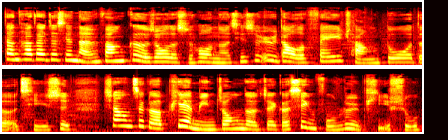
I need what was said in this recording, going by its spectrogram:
但他在这些南方各州的时候呢，其实遇到了非常多的歧视。像这个片名中的这个“幸福绿皮书”，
